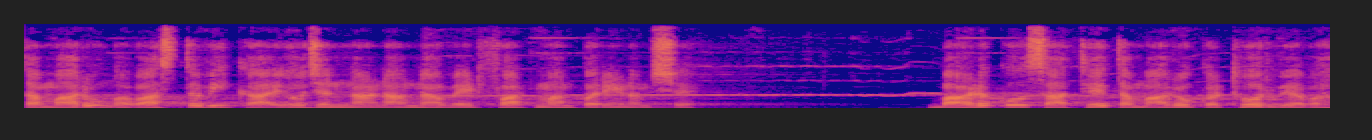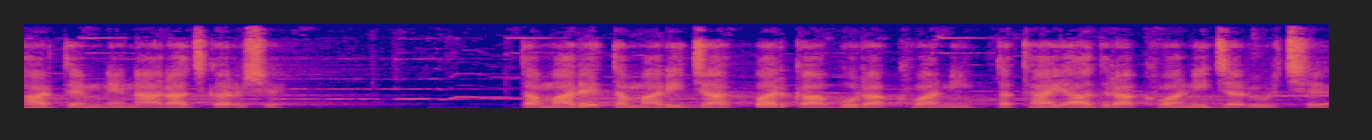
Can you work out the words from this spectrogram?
તમારું અવાસ્તવિક આયોજન નાણાંના વેડફાટમાં પરિણમશે. બાળકો સાથે તમારો કઠોર વ્યવહાર તેમને નારાજ કરશે. તમારે તમારી જાત પર કાબૂ રાખવાની તથા યાદ રાખવાની જરૂર છે.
